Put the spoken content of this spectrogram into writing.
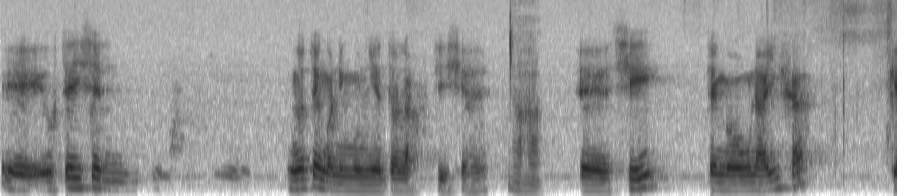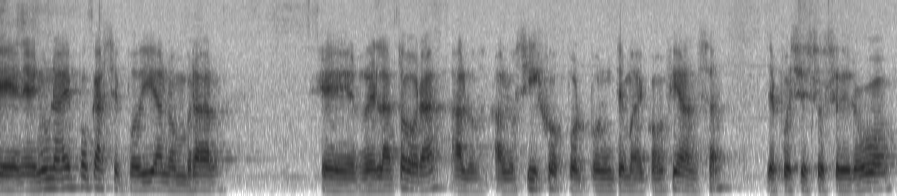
eh, usted dice, no tengo ningún nieto en la justicia. ¿eh? Eh, sí, tengo una hija que en una época se podía nombrar eh, relatora a los, a los hijos por, por un tema de confianza, después eso se derogó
